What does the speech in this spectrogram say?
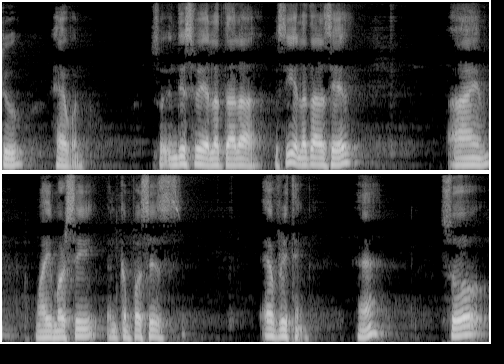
to heaven. So in this way Allah Ta'ala, you see Allah Ta'ala says, I am, my mercy encompasses everything. Eh? So,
